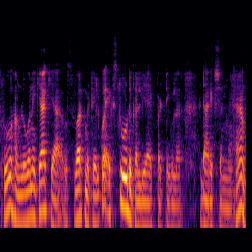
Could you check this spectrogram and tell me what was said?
थ्रू हम लोगों ने क्या किया? उस वर्क मटेरियल को एक्सट्रूड कर लिया एक पर्टिकुलर डायरेक्शन में, है ना?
